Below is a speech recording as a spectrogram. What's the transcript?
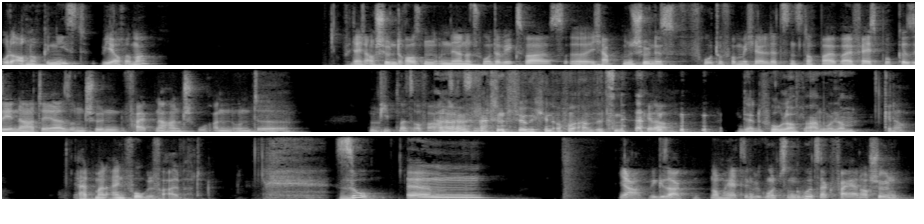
Oder auch noch genießt, wie auch immer. Vielleicht auch schön draußen in der Natur unterwegs warst. Äh, ich habe ein schönes Foto von Michael letztens noch bei, bei Facebook gesehen. Da hatte er so einen schönen Falkner-Handschuh an und äh, einen Piepmatz auf der Arm Ah, sitzen. hat ein Vögelchen auf dem Arm sitzen. genau. Der hat einen Vogel auf den Arm genommen. Genau. Er hat mal einen Vogel veralbert. So, ähm, ja, wie gesagt, nochmal herzlichen Glückwunsch zum Geburtstag. Feier noch schön.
